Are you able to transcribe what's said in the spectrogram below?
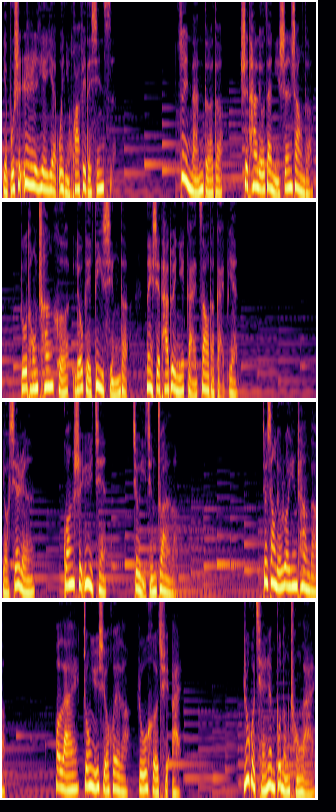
也不是日日夜夜为你花费的心思。最难得的是他留在你身上的，如同川河留给地形的那些他对你改造的改变。有些人，光是遇见，就已经赚了。就像刘若英唱的：“后来终于学会了如何去爱。”如果前任不能重来，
